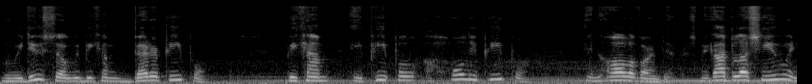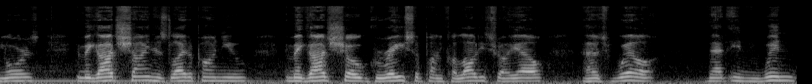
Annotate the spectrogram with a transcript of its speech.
When we do so, we become better people, become a people, a holy people in all of our endeavors. May God bless you and yours, and may God shine his light upon you, and may God show grace upon Klal Israel as well that in when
